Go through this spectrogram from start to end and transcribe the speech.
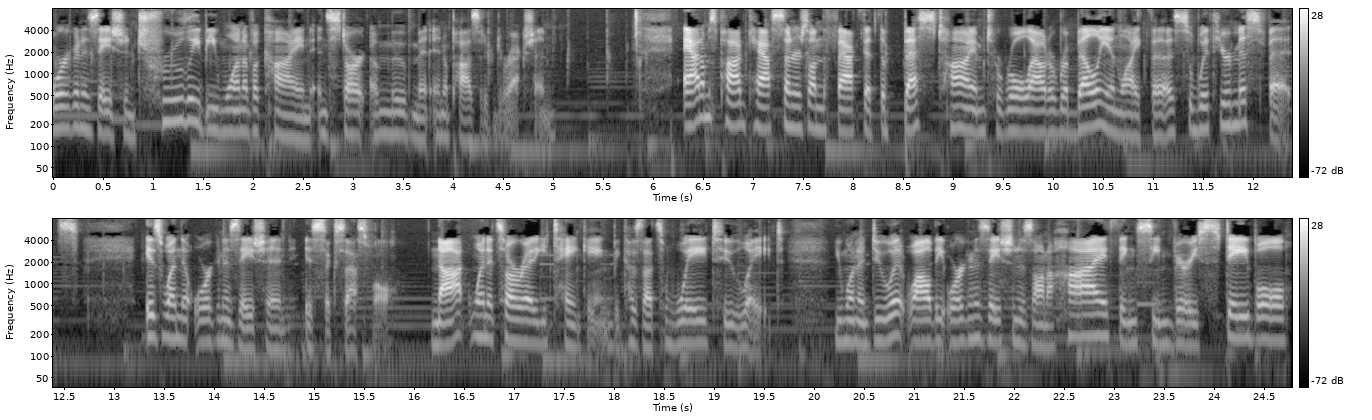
organization truly be one of a kind and start a movement in a positive direction. Adam's podcast centers on the fact that the best time to roll out a rebellion like this with your misfits is when the organization is successful, not when it's already tanking, because that's way too late. You want to do it while the organization is on a high, things seem very stable,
